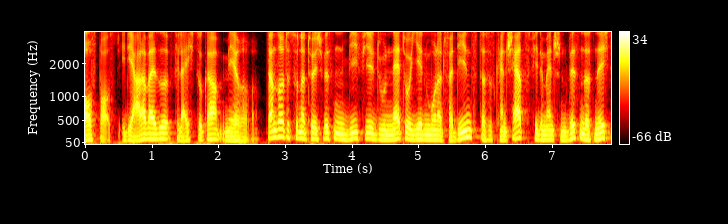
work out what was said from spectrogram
aufbaust. Idealerweise vielleicht sogar mehrere. Dann solltest du natürlich wissen, wie viel du netto jeden Monat verdienst. Das ist kein Scherz, viele Menschen wissen das nicht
